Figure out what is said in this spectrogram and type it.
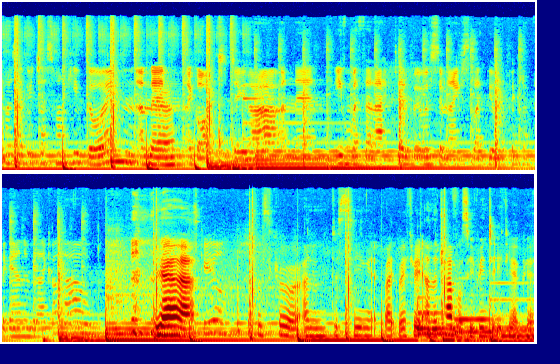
I was like, I just want to keep going, and then I got to do that, and then even with elective, it was so nice to like be able to pick it up again and be like, oh wow, Yeah. that's cool. that's cool and just seeing it right way through and the travel so you've been to Ethiopia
